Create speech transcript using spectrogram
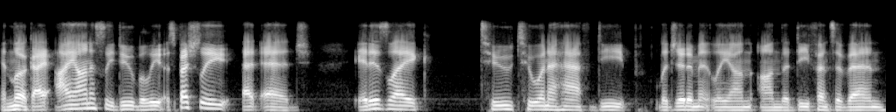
And look, I, I honestly do believe, especially at edge, it is like two two and a half deep, legitimately on on the defensive end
